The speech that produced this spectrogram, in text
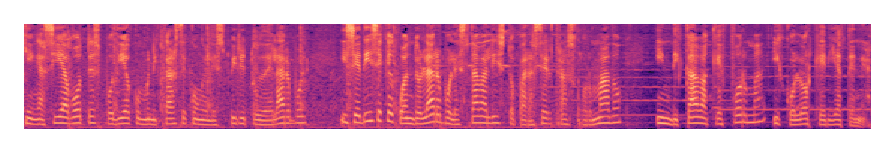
Quien hacía botes podía comunicarse con el espíritu del árbol y se dice que cuando el árbol estaba listo para ser transformado, indicaba qué forma y color quería tener.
